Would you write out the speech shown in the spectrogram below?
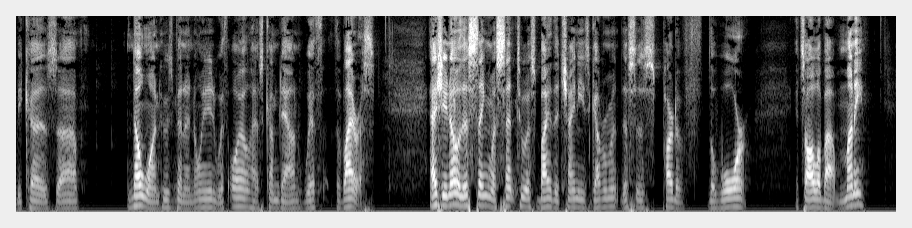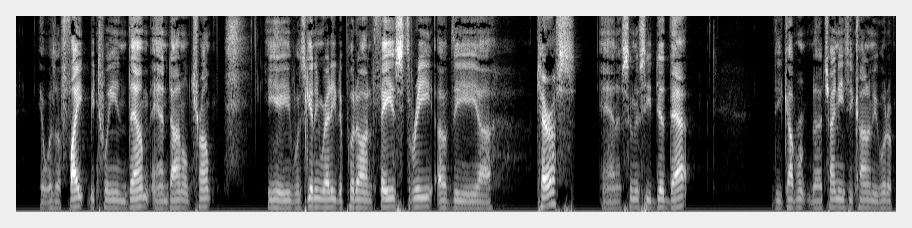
because uh, no one who's been anointed with oil has come down with the virus. As you know, this thing was sent to us by the Chinese government. This is part of the war. It's all about money. It was a fight between them and Donald Trump. He was getting ready to put on phase three of the uh, tariffs, and as soon as he did that, the government, the Chinese economy would have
